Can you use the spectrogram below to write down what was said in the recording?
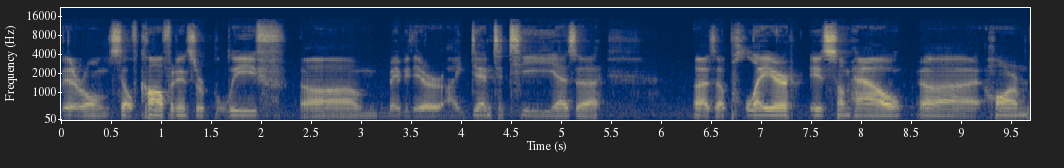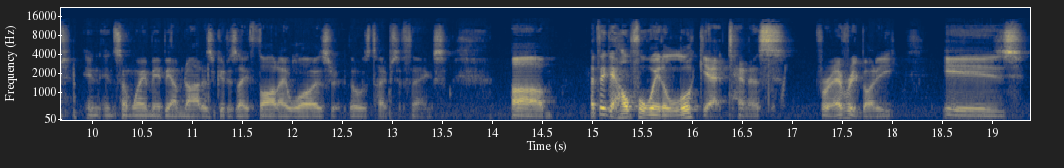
their own self confidence or belief, um, maybe their identity as a as a player is somehow uh, harmed in, in some way. Maybe I'm not as good as I thought I was, or those types of things. Um, I think a helpful way to look at tennis for everybody is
